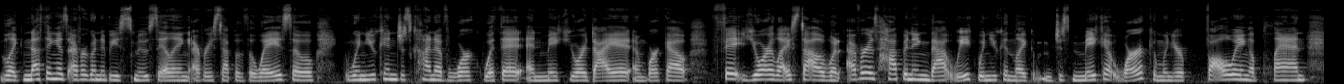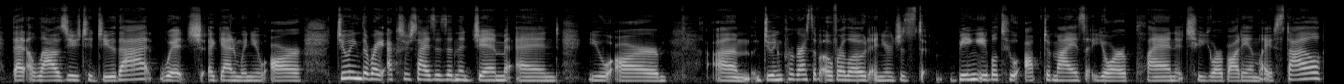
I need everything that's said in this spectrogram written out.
like nothing is ever going to be smooth sailing every step of the way. So when you can just kind of work with it and make your diet and workout fit your lifestyle, whatever is happening that week, when you can like just make it work and when you're following a plan that allows you to do that, which again, when you are doing the right exercises in the gym and you are um, doing progressive overload and you're just being able to optimize your plan to your body and lifestyle,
